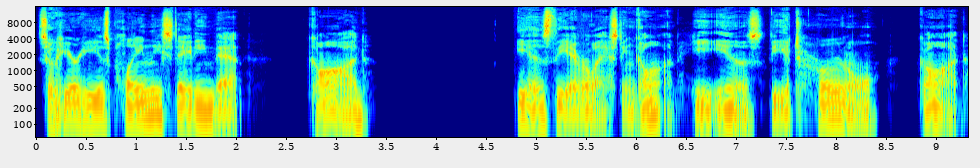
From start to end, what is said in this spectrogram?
So here he is plainly stating that God is the everlasting God. He is the eternal God.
